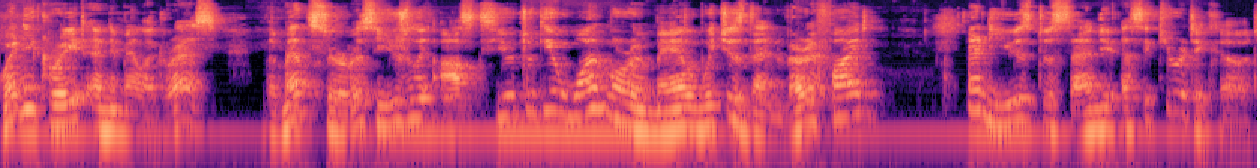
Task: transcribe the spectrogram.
When you create an email address, the mail service usually asks you to give one more email which is then verified and used to send you a security code,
